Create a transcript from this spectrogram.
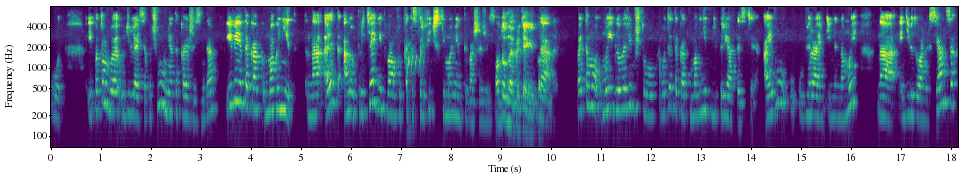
Вот. И потом вы удивляетесь, а почему у меня такая жизнь, да? Или это как магнит, на это оно притягивает вам в катастрофические моменты вашей жизни. Подобное притягивает подобное. Да. Поэтому мы и говорим, что вот это как магнит неприятности, а его убираем именно мы на индивидуальных сеансах,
